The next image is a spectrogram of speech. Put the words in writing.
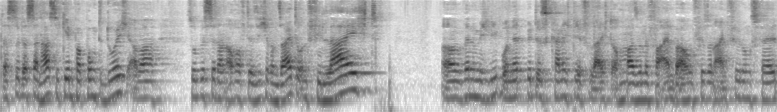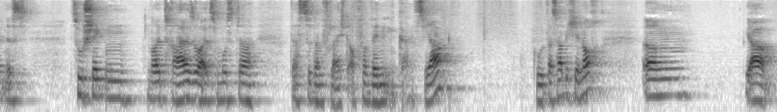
dass du das dann hast. Ich gehe ein paar Punkte durch, aber so bist du dann auch auf der sicheren Seite. Und vielleicht, äh, wenn du mich lieb und nett bittest, kann ich dir vielleicht auch mal so eine Vereinbarung für so ein Einfühlungsverhältnis zuschicken, neutral so als Muster, dass du dann vielleicht auch verwenden kannst. Ja? Gut, was habe ich hier noch? Ähm, ja,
